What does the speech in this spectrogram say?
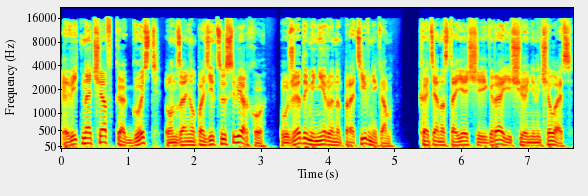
Ведь начав как гость, он занял позицию сверху, уже доминируя над противником, хотя настоящая игра еще и не началась.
